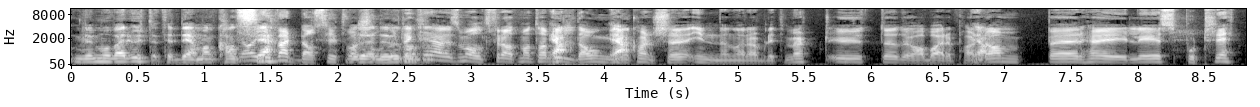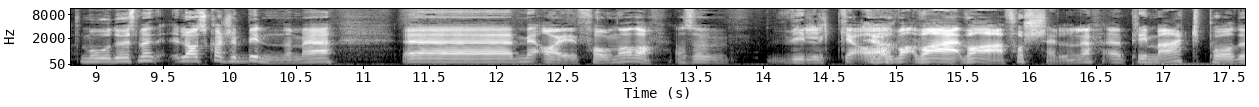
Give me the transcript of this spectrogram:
vi må, være ute etter det man kan ja, se. I hverdagssituasjoner, tenker jeg. Liksom alt fra at man tar ja, bilde av ungene ja. kanskje inne når det har blitt mørkt ute, du har bare et par ja. lamper, høylys, portrettmodus. Men la oss kanskje begynne med Eh, med iPhona, da. Altså hvilke ja. hva, hva, er, hva, er, forskjellene eh, primært på du,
